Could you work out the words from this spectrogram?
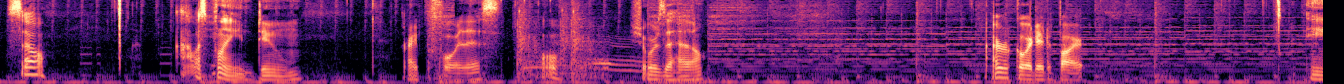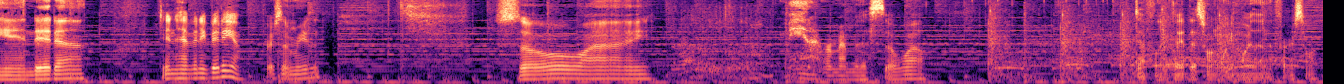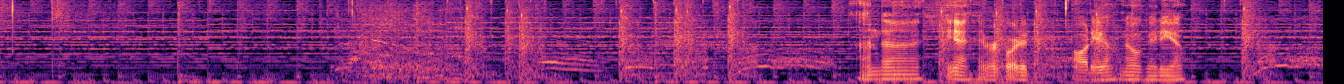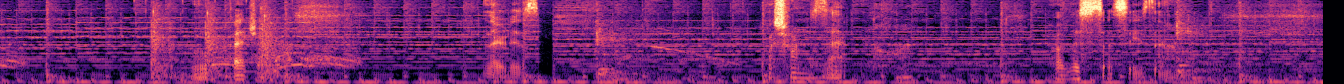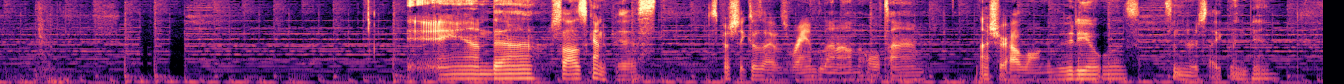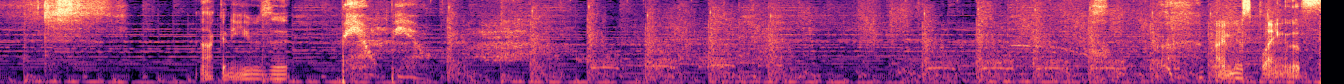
So, I was playing Doom right before this. Oh, sure as hell. I recorded a part. And it uh didn't have any video for some reason. So I Man, I remember this so well. Definitely played this one way more than the first one. And uh yeah, it recorded audio, no video. There it is. Which one is that? Oh, this sets these down. And, uh, so I was kind of pissed. Especially because I was rambling on the whole time. Not sure how long a video was. It's in the recycling bin. Not gonna use it. Miss playing this.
